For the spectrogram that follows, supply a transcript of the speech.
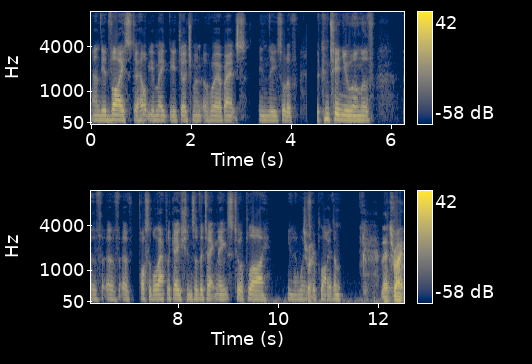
and the advice to help you make the judgment of whereabouts in the sort of the continuum of of, of, of possible applications of the techniques to apply, you know, where That's to right. apply them. That's right.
